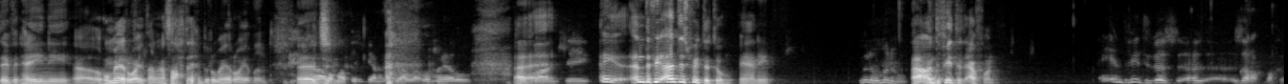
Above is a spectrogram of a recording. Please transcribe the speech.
ديفيد هيني آه روميرو أيضا أنا صراحة أحب روميرو أيضا. آه ج... ما أنا يلا روميرو آه اي انت في انت سبيتتو يعني. منو منو؟ آه انت فيتد عفوا. أنت بس آه، زرف باخذ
